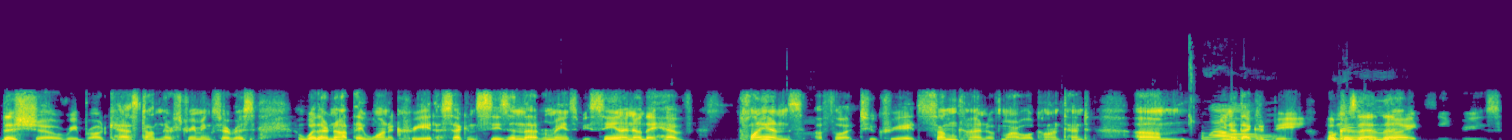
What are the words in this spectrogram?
this show rebroadcast on their streaming service. Whether or not they want to create a second season, that remains to be seen. I know they have plans afoot to create some kind of Marvel content. Um, well, you know that could be well, because a they're they're, night series.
